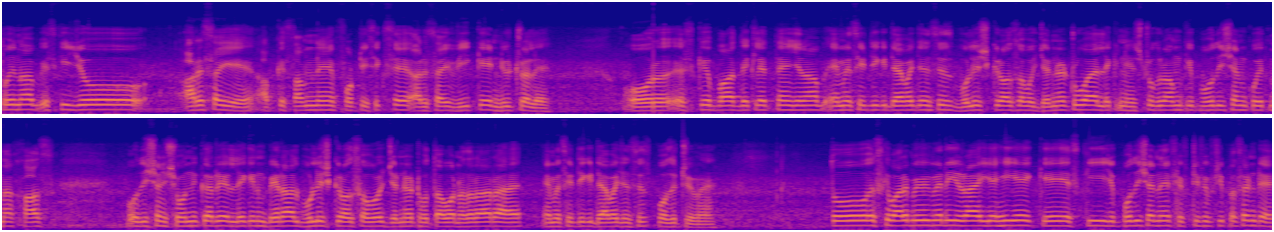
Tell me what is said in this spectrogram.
तो जनाब इसकी जो आर एस आई है, आपके सामने 46 है आर एस आई वी के न्यूट्रल है। और इसके बाद देख लेते हैं जनाब एम एस सी डी की डाइवर्जेंसिस बुलिश क्रॉस ओवर जनरेट हुआ है, लेकिन हिस्टोग्राम की पोजीशन को इतना ख़ास पोजीशन शो नहीं कर रही है, लेकिन बहरहाल बुलिश क्रॉस ओवर जनरेट होता हुआ नज़र आ रहा है। एम एस सी डी की डाइवर्जेंसिस पॉजिटिव हैं। तो इसके बारे में भी मेरी राय यही है कि इसकी जो पोजीशन है फिफ्टी फिफ्टी परसेंट है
